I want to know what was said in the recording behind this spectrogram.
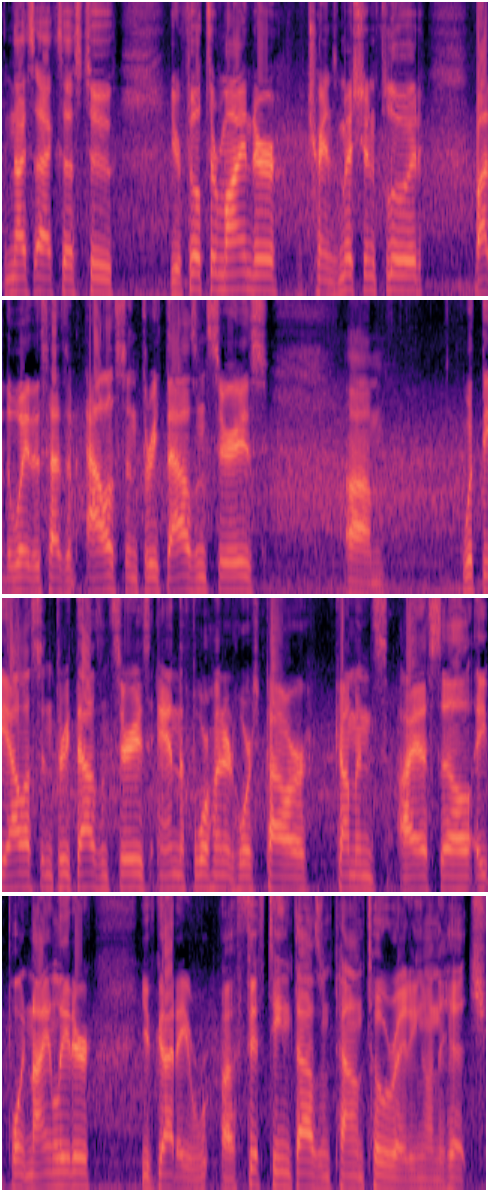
nice access to your filter minder, transmission fluid. By the way, this has an Allison 3000 series. Um, with the Allison 3000 series and the 400 horsepower Cummins ISL 8.9 liter, you've got a, a 15,000 pound tow rating on the hitch.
